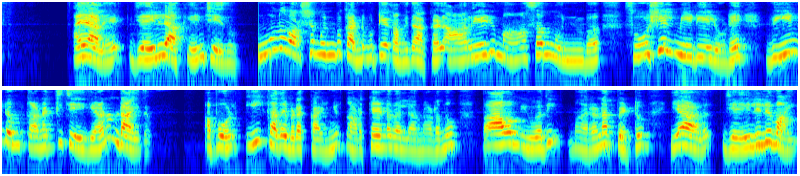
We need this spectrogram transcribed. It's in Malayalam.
അയാളെ ജയിലിലാക്കുകയും ചെയ്തു. മൂന്ന് വർഷം മുൻപ് കണ്ടുമുട്ടിയ കമിതാക്കൾ ആറേഴ് മാസം മുൻപ് സോഷ്യൽ മീഡിയയിലൂടെ വീണ്ടും കണക്ട് ചെയ്യുകയാണ് ഉണ്ടായത്. അപ്പോൾ ഈ കഥ ഇവിടെ കഴിഞ്ഞു. നടക്കേണ്ടതല്ല നടന്നു. പാവം യുവതി മരണപ്പെട്ടു. ഇയാൾ ജയിലിലുമായി.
